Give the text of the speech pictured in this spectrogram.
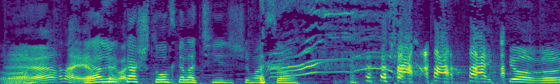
É, na época. Ela e o castor que ela tinha de estimação. Ai, que horror.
